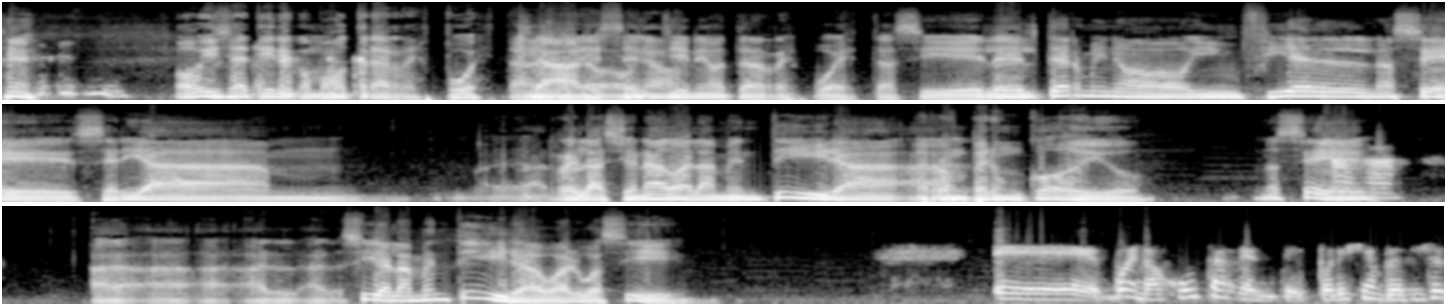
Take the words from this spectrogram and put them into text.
Hoy ya tiene como otra respuesta. claro, parece, hoy tiene otra respuesta. Sí, el, el término infiel, no sé, sería mm, relacionado a la mentira, A romper un código. no sé, Ajá. a, a- sí, a la mentira o algo así. Eh, bueno, justamente, por ejemplo, si yo,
